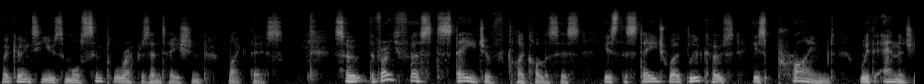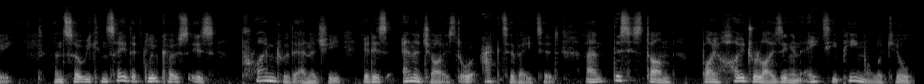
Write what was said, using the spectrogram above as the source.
we're going to use a more simple representation like this. So the very first stage of glycolysis is the stage where glucose is primed with energy. And so we can say that glucose is primed with energy, it is energized or activated, and this is done by hydrolyzing an ATP molecule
